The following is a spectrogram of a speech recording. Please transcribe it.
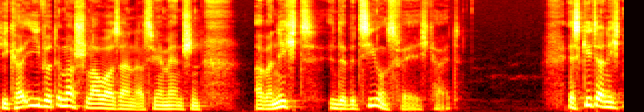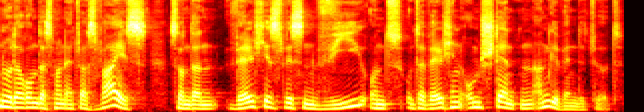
Die KI wird immer schlauer sein als wir Menschen, aber nicht in der Beziehungsfähigkeit. Es geht ja nicht nur darum, dass man etwas weiß, sondern welches Wissen wie und unter welchen Umständen angewendet wird.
